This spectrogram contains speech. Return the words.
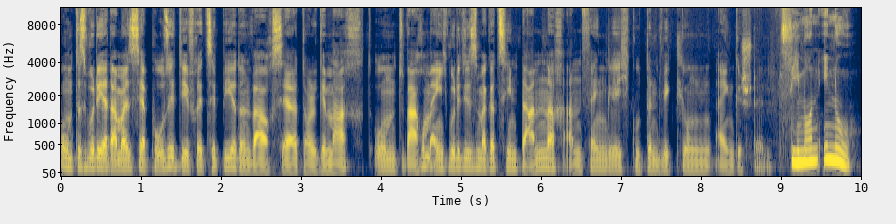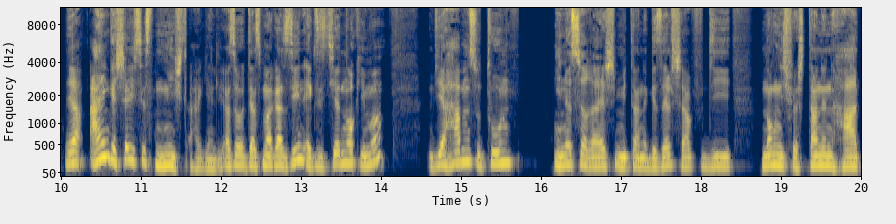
Und das wurde ja damals sehr positiv rezipiert und war auch sehr toll gemacht. Und warum eigentlich wurde dieses Magazin dann nach anfänglich guter Entwicklung eingestellt? Simon Inu. Ja, eingestellt ist es nicht eigentlich. Also das Magazin existiert noch immer. Wir haben zu tun in Österreich mit einer Gesellschaft, die noch nicht verstanden hat,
